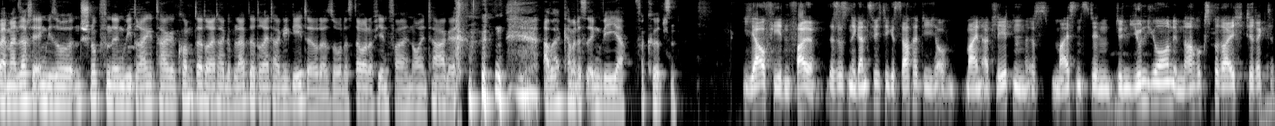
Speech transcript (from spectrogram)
weil man sagt ja irgendwie so, ein Schnupfen irgendwie drei Tage kommt er, drei Tage bleibt er, drei Tage geht er oder so. Das dauert auf jeden Fall neun Tage. Aber kann man das irgendwie ja verkürzen? Ja, auf jeden Fall. Das ist eine ganz wichtige Sache, die ich auch meinen Athleten, ist meistens den, den Junioren im Nachwuchsbereich direkt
